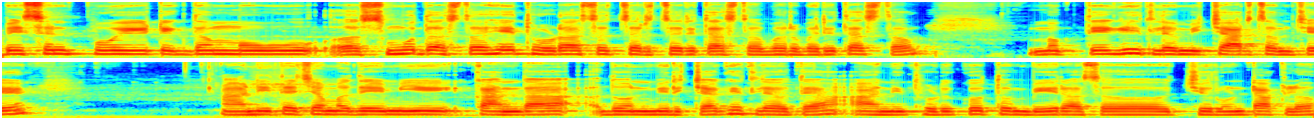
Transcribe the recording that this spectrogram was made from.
बेसन पीठ एकदम मऊ स्मूथ असतं. हे थोडं असं चरचरीत असतं भरभरीत असतं. मग ते घेतलं मी चार चमचे. आणि त्याच्यामध्ये मी कांदा दोन मिरच्या घेतल्या होत्या आणि थोडी कोथिंबीर असं चिरून टाकलं.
